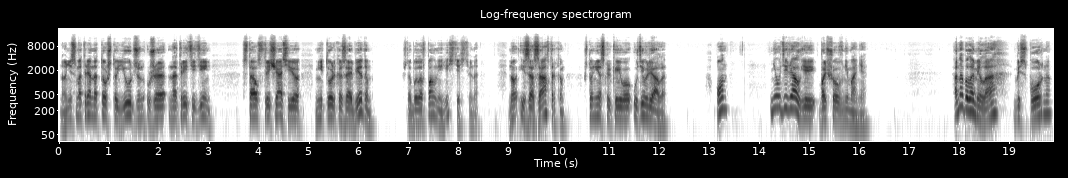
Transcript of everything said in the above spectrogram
но несмотря на то, что Юджин уже на третий день стал встречать ее не только за обедом, что было вполне естественно, но и за завтраком, что несколько его удивляло. Он не уделял ей большого внимания. Она была мила, бесспорно,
